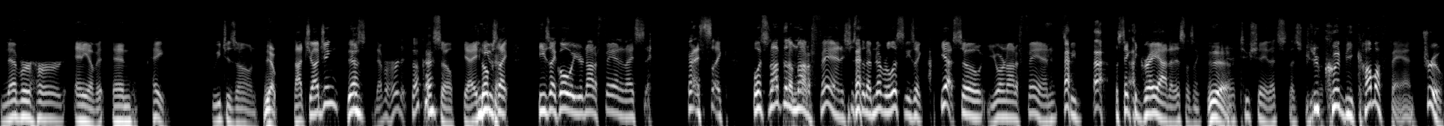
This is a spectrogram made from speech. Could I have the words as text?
never heard any of it. And hey, to each his own. Yep. Not judging. Yeah. Never heard it. Okay. So yeah, and he was like, he's like, oh, you're not a fan, and I say, it's like, well, it's not that I'm not a fan. It's just that I've never listened. He's like, yeah, so you're not a fan. Let's, be, let's take the gray out of this. I was like, Yeah. yeah, touche. That's that's true. You could become a fan, true.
